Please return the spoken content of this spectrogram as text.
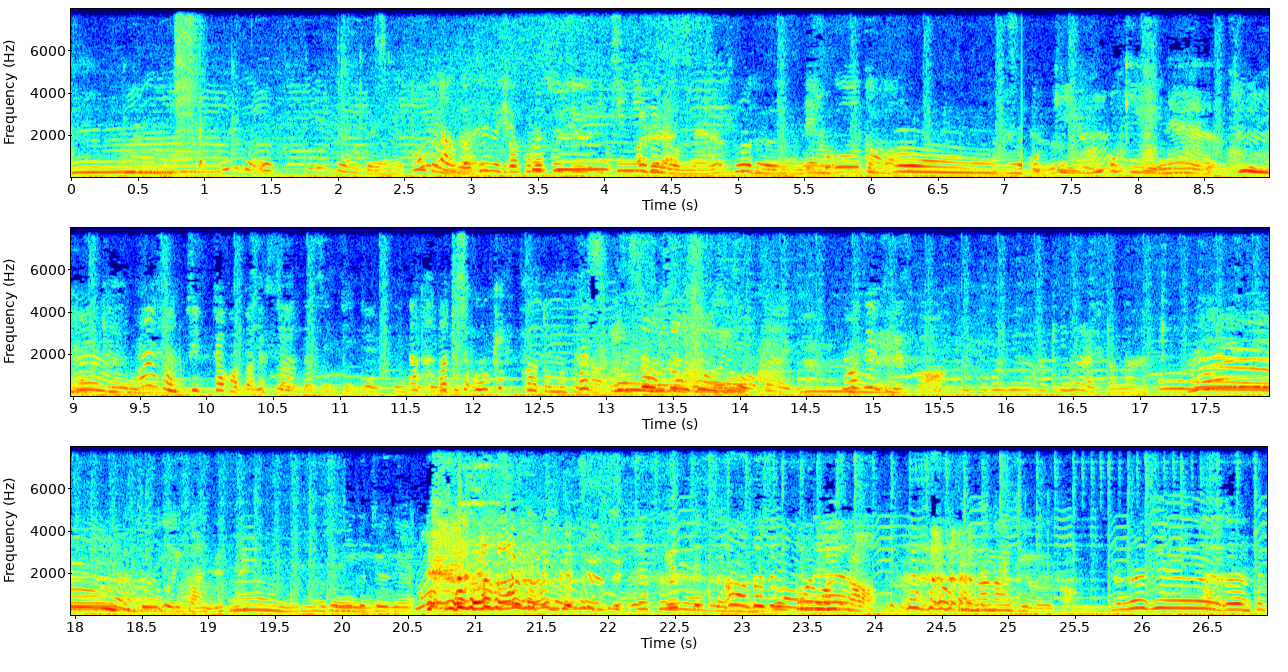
うん。これが大きい方だよね。そうなん。だ、全部161、2あるぐらいね。そうだよね。1.5とかうん。大きいやん。大きいね。うん。マヤさん。ちっちゃかったです。あ、私大きいかと思ってた。そうそうそうそう。何センチですか158ぐらいしかない。うん。ちょうどいい感じですね。ん。肉中で。あ、私も思いました。70か。70、うん、ちょっ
